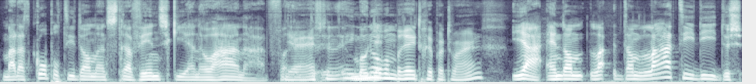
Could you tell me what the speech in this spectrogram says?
Maar dat koppelt hij dan aan Stravinsky en Ohana. Ja, hij heeft een enorm breed repertoire. ja, en dan, dan laat hij die, dus,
